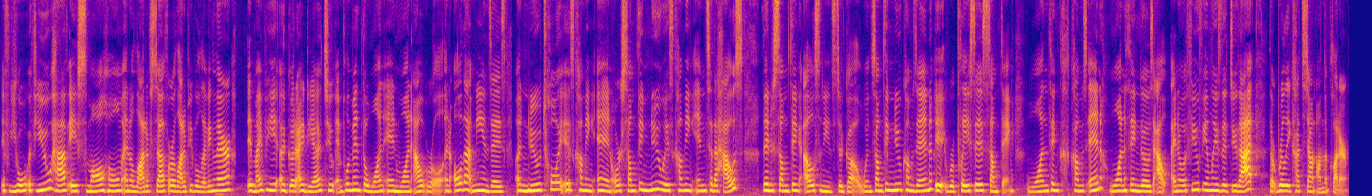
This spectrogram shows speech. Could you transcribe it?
if you if you have a small home and a lot of stuff or a lot of people living there, it might be a good idea to implement the one in, one out rule. And all that means is a new toy is coming in or something new is coming into the house then something else needs to go. When something new comes in, it replaces something. One thing comes in, one thing goes out. I know a few families that do that that really cuts down on the clutter.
